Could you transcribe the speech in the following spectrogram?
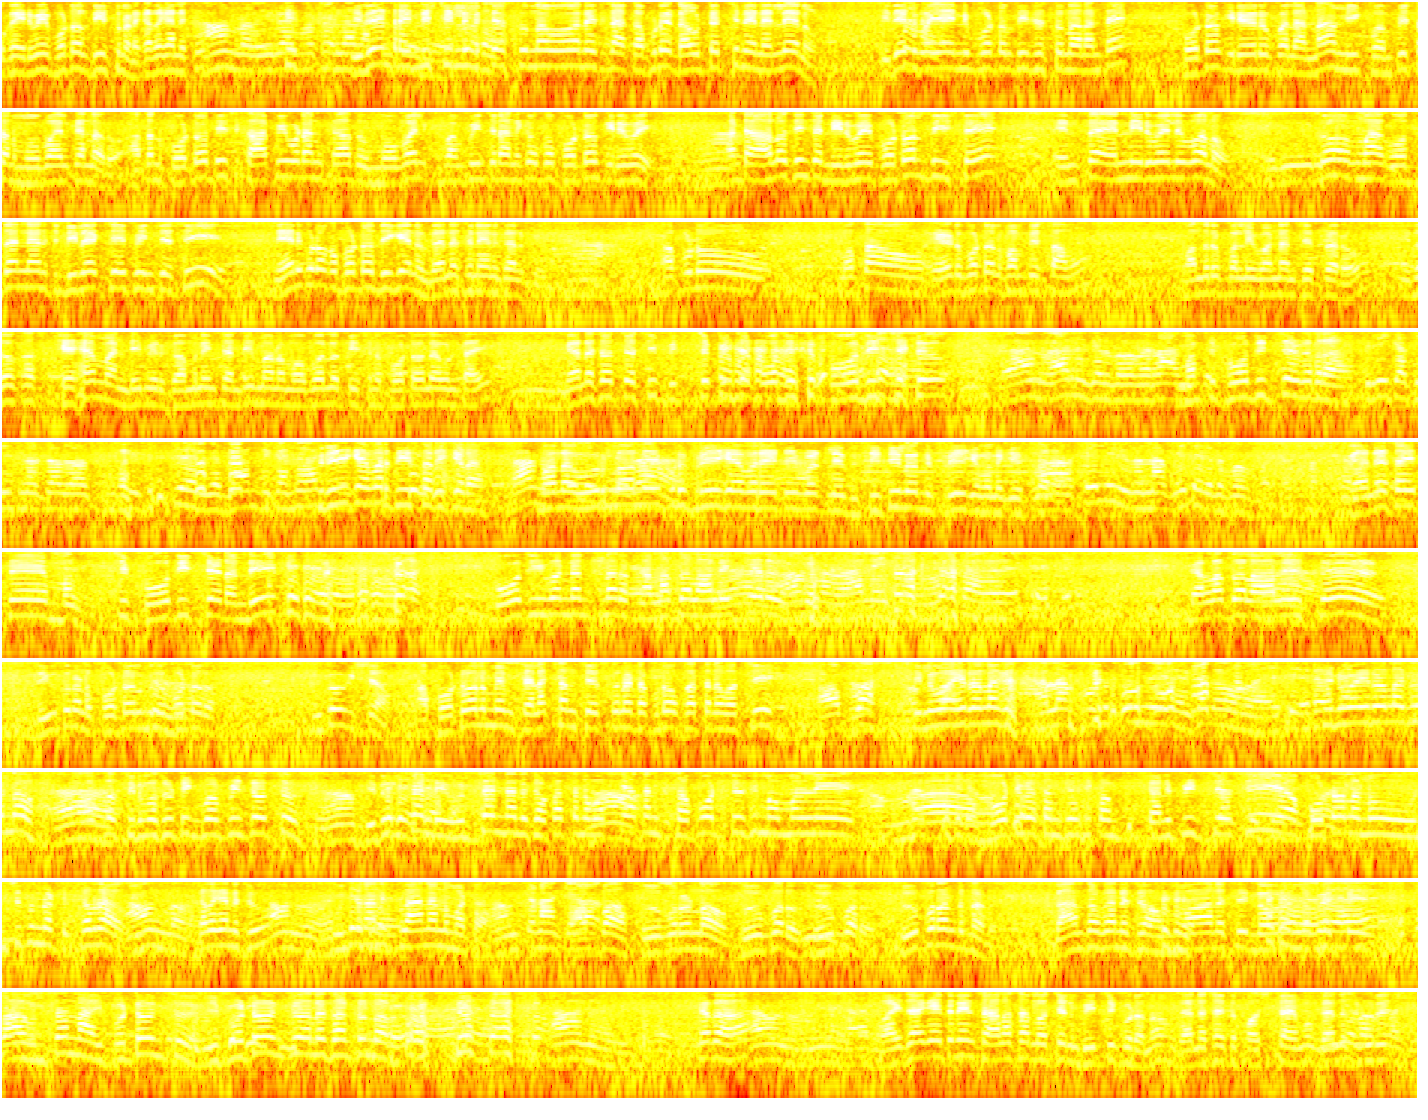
ఒక ఇరవై ఫోటోలు తీస్తున్నాడు కదా గణేష్? ఇదేంటి రెండు స్టిల్లు ఇచ్చేస్తున్నావు అనేసి నాకు అప్పుడే డౌట్ వచ్చి నేను వెళ్ళాను. ఇదేంటి భయ్యా ఇన్ని ఫోటోలు తీసిస్తున్నారంటే ఫోటోకి ఇరవై రూపాయలు అన్న మీకు పంపిస్తాను మొబైల్కి అన్నారు. అతను ఫోటో తీసి కాపీ ఇవ్వడానికి కాదు మొబైల్కి పంపించడానికి ఒక ఫోటోకి ఇరవై. అంటే ఆలోచించండి ఇరవై ఫోటోలు తీస్తే ఎంత ఎన్ని ఇరవైలు ఇవ్వాలో? సో మాకు వద్దని నేను డిలీట్ చేయించేసి నేను కూడా ఒక ఫోటో దిగాను గణేష్ నేను కలిపి. అప్పుడు మొత్తం ఏడు ఫోటోలు పంపిస్తాము వంద రూపాయలు ఇవ్వండి అని చెప్పారు. ఇదొక స్కామ్ అండి మీరు గమనించండి మన మొబైల్లో తీసిన ఫోటోలే ఉంటాయి. గణేష్ వచ్చేసి పిచ్చ పిచ్చ పోది పోదిచ్చాడు మంచి పోదిచ్చావు కదరా. ఫ్రీగా తీసినట్టు ఎవరు తీస్తారు ఇక్కడ? మన ఊర్లోనే ఇప్పుడు ఫ్రీగా ఎవరు ఏంటి ఇవ్వట్లేదు. సిటీలోని ఫ్రీగా మనకి ఇస్తారు. గణేష్ అయితే మంచి పోది ఇచ్చాడండి పోది ఇవ్వండి అంటున్నారు. కళ్ళద్దాలు మొత్తం. కళ్ళద్దాలు ఆలేస్తే దిగుతున్నాడు. ఫోటోల మీద ఫోటోలు. ఇంకో విషయం ఆ ఫోటోలు మేము సెలక్షన్ చేసుకునేటప్పుడు ఒక అతను వచ్చి అబ్బా సినిమా హీరోలాగా కదా బాబాయ్. సినిమా హీరోలాగా ఉన్నావు? అబ్బా సినిమా షూటింగ్ పంపించవచ్చు. ఇది ఉంచండి ఉంచండి అని ఒక అతను వచ్చి అతనికి సపోర్ట్ చేసి మమ్మల్ని మోటివేషన్ చేసి కనిపించేసి ఆ ఫోటోలను ఉంచుతున్నట్టు కదా. కదా కనీసు. ఉంచడానికి ప్లాన్ ఉంచడానికి. అబ్బా సూపర్ ఉన్నావు సూపర్ సూపర్ సూపర్ అంటున్నాడు. దాంతో కానీ అమ్మా అనేసి పెట్టి ఉంచన్నా ఈ ఫోటో ఉంచు ఈ ఫోటో ఉంచు అనేసి అంటున్నారు. కదా. వైజాగ్ అయితే నేను చాలా సార్లు వచ్చాను బీచ్ కూడాను గణేష్ అయితే ఫస్ట్ టైం గణేష్ గురించి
